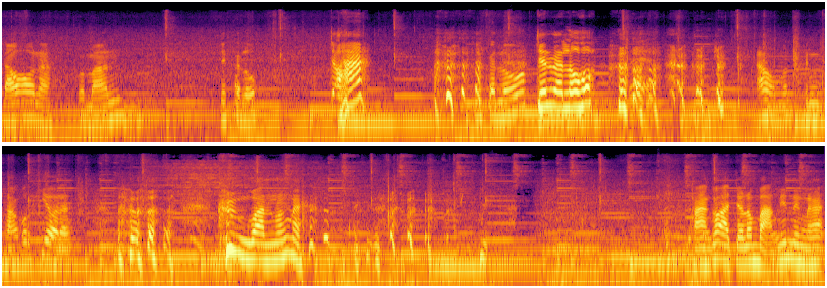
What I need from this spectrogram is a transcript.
เดาเอานะประมาณเจ็ดกิโลจอฮะ เจ็ดกิโลเจ็ดแปดโล เอ้ามันเป็นทางก็เที่ยวนะครึ่งวันมั้งนะทางก็อาจจะลำบากนิดนึงนะฮะ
